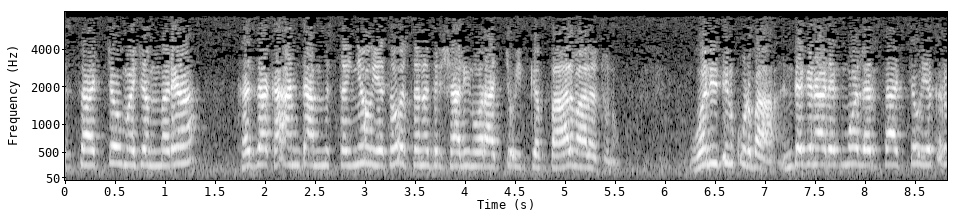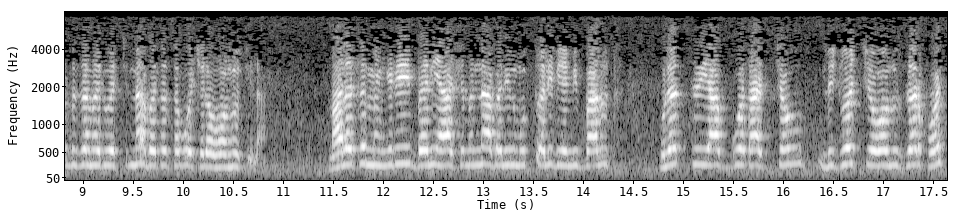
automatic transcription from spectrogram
እሳቸው መጀመሪያ ከዛ ከአንድ አምስተኛው የተወሰነ ድርሻ ሊኖራቸው ይገባል ማለቱ ነው። ወሊድል ቁርባ እንደገና ደግሞ ለእርሳቸው የቅርብ ዘመዶችና ቤተሰቦች ለሆኑት ይላል። ማለትም እንግዲህ በኒ ሀሽምና በኒል ሙጠሊብ የሚባሉት ሁለት ያጎታቸው ልጆች የሆኑ ዘርፎች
